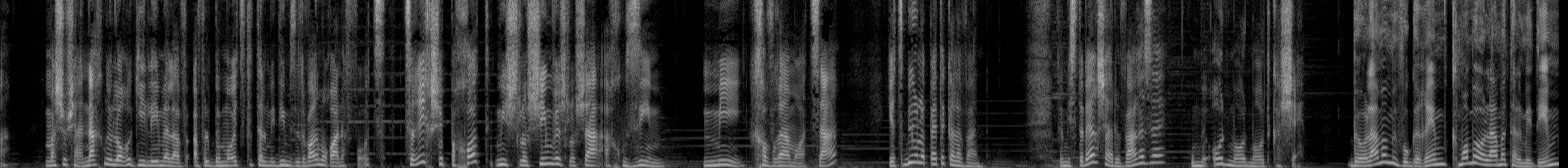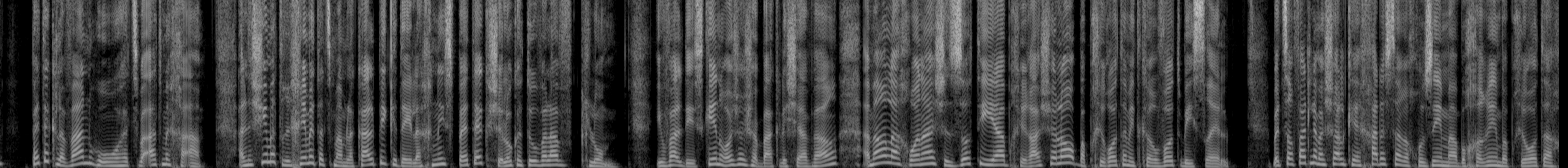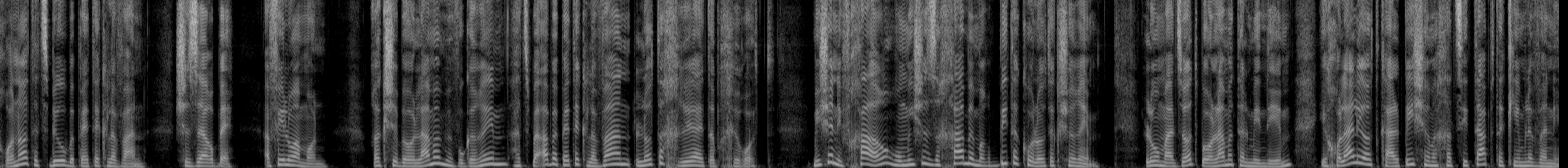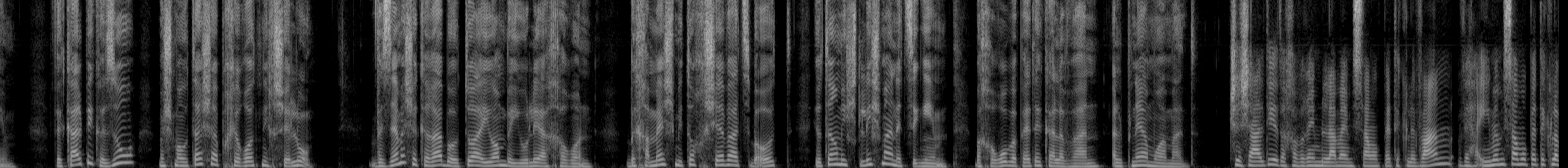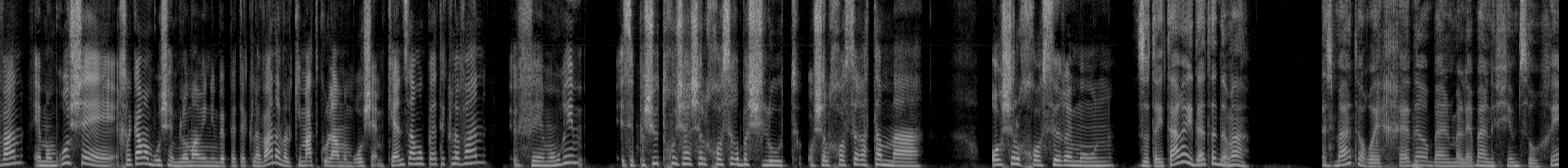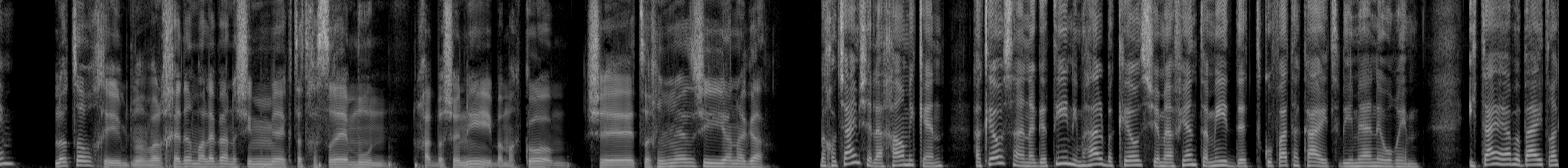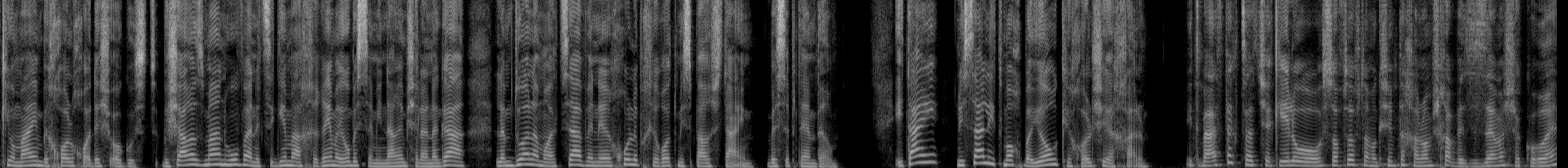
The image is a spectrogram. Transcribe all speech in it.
משהו שאנחנו לא רגילים אליו, אבל במועצת התלמידים זה דבר נורא נפוץ, צריך שפחות מ-33% מחברי המועצה יצביעו לפתק הלבן. ומסתבר שהדבר הזה הוא מאוד מאוד מאוד קשה. בעולם המבוגרים, כמו בעולם התלמידים, פתק לבן הוא הצבעת מחאה. אנשים מטריחים את עצמם לקלפי כדי להכניס פתק שלא כתוב עליו כלום. יובל דיסקין, ראש השב"כ לשעבר, אמר לאחרונה שזאת תהיה הבחירה שלו בבחירות המתקרבות בישראל. בצרפת למשל, כ-11% מהבוחרים בבחירות האחרונות הצביעו בפתק לבן, שזה הרבה, אפילו המון. רק שבעולם המבוגרים, הצבעה בפתק לבן לא תכריע את הבחירות. מי שנבחר הוא מי שזכה במרבית הקולות הכשרים. לעומת זאת, בעולם התלמידים, יכולה להיות קלפי שמחציתה פתקים לבנים. וקלפי כזו, משמעותה שהבחירות נכשלו. וזה מה שקרה באותו היום ביולי האחרון. בחמש מתוך שבע הצבעות, יותר משליש מהנציגים בחרו בפתק הלבן על פני המועמד. כששאלתי את החברים למה הם שמו פתק לבן, והאם הם שמו פתק לבן, הם אמרו ש... חלקם אמרו שהם לא מאמינים בפתק לבן, אבל כמעט כולם אמרו שהם כן שמו פתק לבן, והם אומרים, זה פשוט תחושה של חוסר בשלות, או של חוסר התאמה, או של חוסר אמון. זאת הייתה רעידת אדמה. אז מה אתה רואה, חדר מלא באנשים צורכים? לא צורכים, אבל חדר מלא באנשים אה, קצת חסרי אמון, אחד בשני, במקום, שצריכים איזושהי הנהגה. בחודשיים שלאחר מכן, הכאוס ההנהגתי נמהל בכאוס שמאפיין תמיד את תקופת הקיץ בימי הנעורים. איתי היה בבית רק יומיים בכל חודש אוגוסט. בשאר הזמן הוא והנציגים האחרים היו בסמינרים של הנהגה, למדו על המועצה ונערכו לבחירות מספר 2, בספטמבר. איתי ניסה לתמוך ביו"ר ככל שיכל. התבאסת קצת שכאילו סוף סוף אתה מגשים את החלום שלך וזה מה שקורה?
